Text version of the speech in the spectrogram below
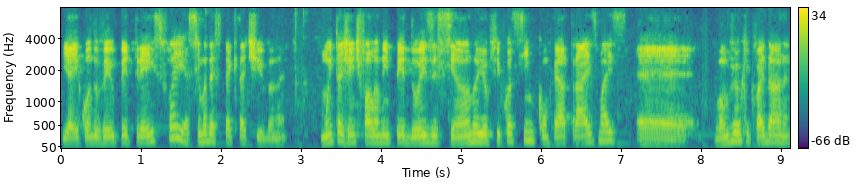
E aí quando veio o P3 foi acima da expectativa, né? Muita gente falando em P2 esse ano e eu fico assim, com o pé atrás, mas é, vamos ver o que, que vai dar, né?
